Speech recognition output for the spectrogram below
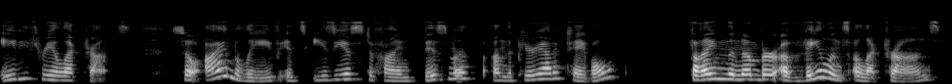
83 electrons. So I believe it's easiest to find bismuth on the periodic table, find the number of valence electrons,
